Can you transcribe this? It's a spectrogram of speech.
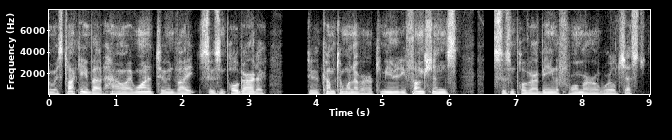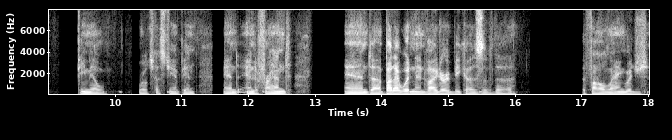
I was talking about how I wanted to invite Susan Polgar to, to come to one of our community functions Susan Polgar being the former world chess female world chess champion and and a friend. And uh, but I wouldn't invite her because of the the foul language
